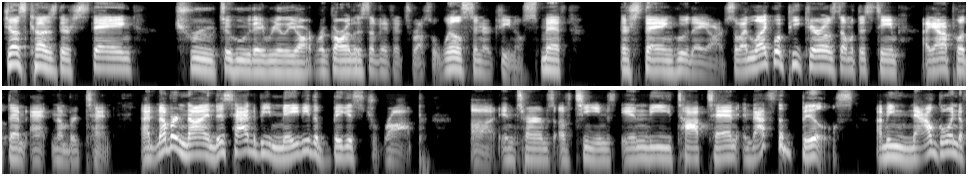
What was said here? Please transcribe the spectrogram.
just because they're staying true to who they really are, regardless of if it's Russell Wilson or Geno Smith. They're staying who they are. So I like what Pete Carroll has done with this team. I got to put them at number 10. At number nine, this had to be maybe the biggest drop uh, in terms of teams in the top 10, and that's the Bills. I mean, now going to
